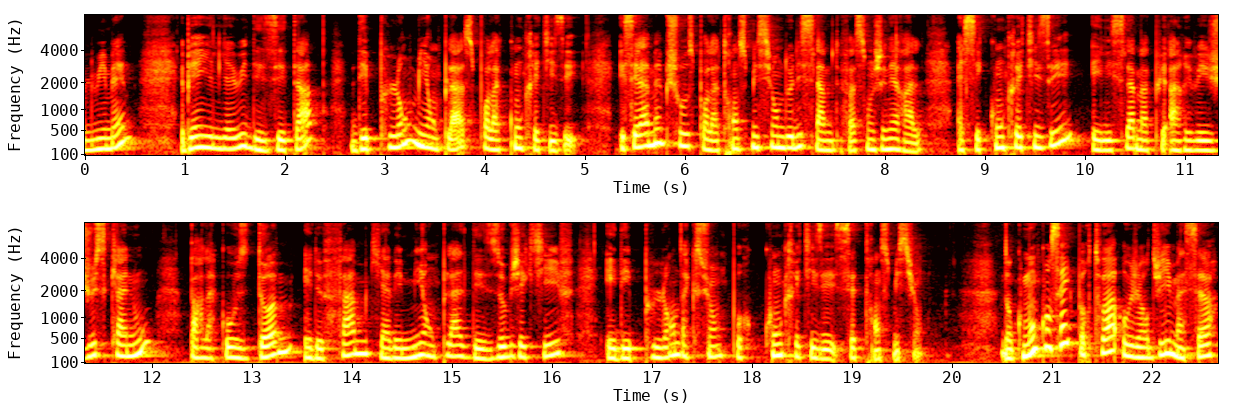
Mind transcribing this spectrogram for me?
lui-même, eh bien il y a eu des étapes, des plans mis en place pour la concrétiser. Et c'est la même chose pour la transmission de l'islam de façon générale. Elle s'est concrétisée et l'islam a pu arriver jusqu'à nous par la cause d'hommes et de femmes qui avaient mis en place des objectifs et des plans d'action pour concrétiser cette transmission. Donc mon conseil pour toi aujourd'hui, ma sœur,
